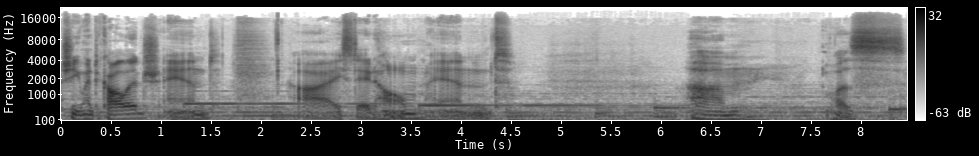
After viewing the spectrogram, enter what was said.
She went to college and I stayed home and um, was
